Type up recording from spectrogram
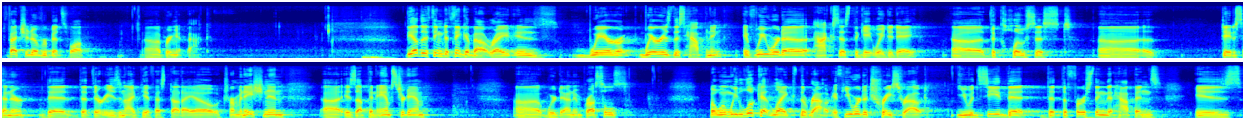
fetch it over BitSwap, uh, bring it back. The other thing to think about, right, is where, where is this happening? If we were to access the gateway today, uh, the closest uh, data center that, that there is an IPFS.io termination in uh, is up in Amsterdam. Uh, we're down in Brussels. But when we look at like the route, if you were to trace route, you would see that, that the first thing that happens is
